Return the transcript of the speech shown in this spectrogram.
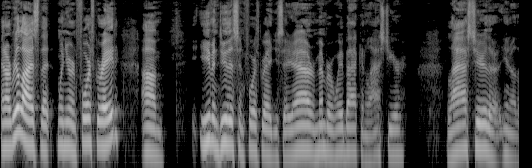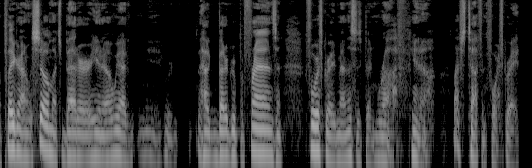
And I realized that when you're in fourth grade, um, you even do this in fourth grade. You say, "Yeah, I remember way back in last year. Last year, the you know the playground was so much better. You know, we had had a better group of friends. And fourth grade, man, this has been rough. You know, life's tough in fourth grade.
